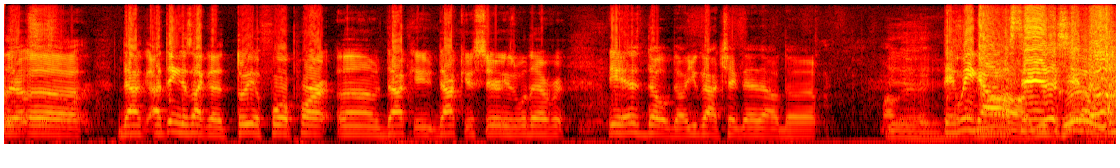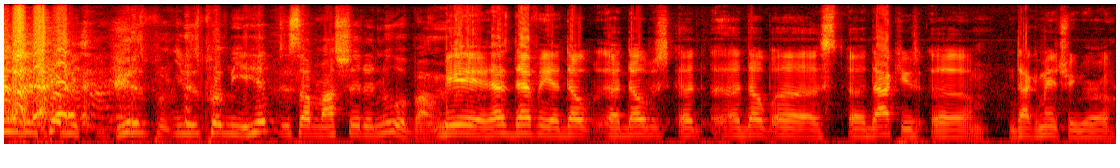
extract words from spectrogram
brother, uh, doc, I think it's like a three or four part um docu docu series, whatever. Yeah, it's dope though. You gotta check that out, dog. My bad. Then we got all No, saying you that shit. You just put me. You just put, you just put me hip to something I should have knew about. Yeah, that's definitely a dope, a dope, a, a dope uh, s- uh docu um, documentary, bro.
